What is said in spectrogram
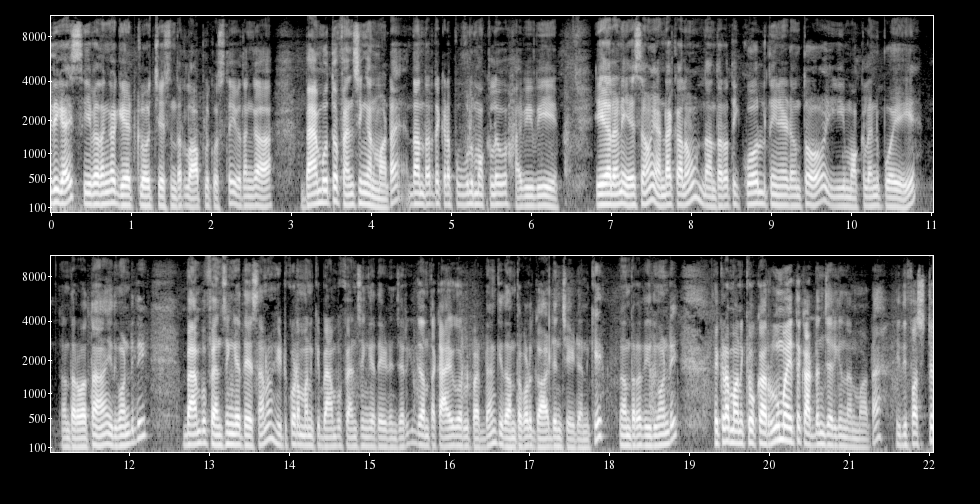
ఇది గైస్ ఈ విధంగా గేట్ క్లోజ్ చేసిన తర్వాత లోపలికి వస్తే ఈ విధంగా బ్యాంబూతో ఫెన్సింగ్ అనమాట దాని తర్వాత ఇక్కడ పువ్వుల మొక్కలు అవి ఇవి వేయాలని వేసాం ఎండాకాలం దాని తర్వాత ఈ కోళ్ళు తినేయడంతో ఈ మొక్కలన్నీ పోయాయి. దాని తర్వాత ఇదిగోండి ఇది బ్యాంబూ ఫెన్సింగ్ అయితే వేసాను. ఇటు కూడా మనకి బ్యాంబూ ఫెన్సింగ్ అయితే వేయడం జరిగింది. ఇదంతా కాయగూరలు పెట్టడానికి ఇదంతా కూడా గార్డెన్ చేయడానికి. దాని తర్వాత ఇదిగోండి ఇక్కడ మనకి ఒక రూమ్ అయితే కట్టడం జరిగిందనమాట ఇది ఫస్ట్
